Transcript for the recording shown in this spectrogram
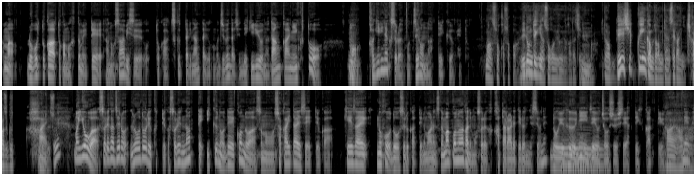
まあ、ロボット化とかも含めて、あの、サービスとか作ったりなんたりとかも自分たちでできるような段階に行くと、もう限りなくそれはもうゼロになっていくよねと。まあそうかそうか。理論的にはそういうふうな形になるか。だからベーシックインカムとかみたいな世界に近づくってことはい。ですね。まあ、要は、それがゼロ、労働力っていうか、それになっていくので、今度はその社会体制っていうか、経済の方をどうするかっていうのもあるんですけど、まあ、この中でもそれが語られてるんですよね。どういうふうに税を徴収してやっていくかっていうのではいはいはい。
